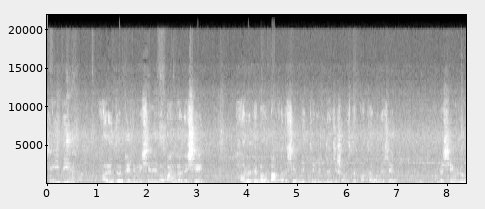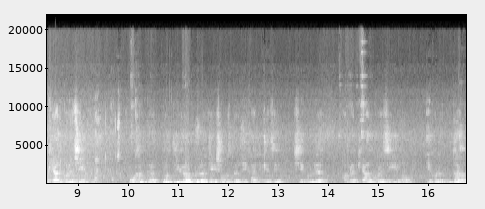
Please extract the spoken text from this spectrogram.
সেই দিন ভারতীয় টেলিভিশনে বা বাংলাদেশে, ভারত এবং বাংলাদেশের নেতৃবৃন্দ যে সমস্ত কথা বলেছেন, আমরা সেগুলো খেয়াল করেছি। ওখানকার পত্রিকাগুলো যে সমস্ত লেখা লিখেছে, সেগুলো আমরা খেয়াল করেছি এবং এগুলোর উদাহরণ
